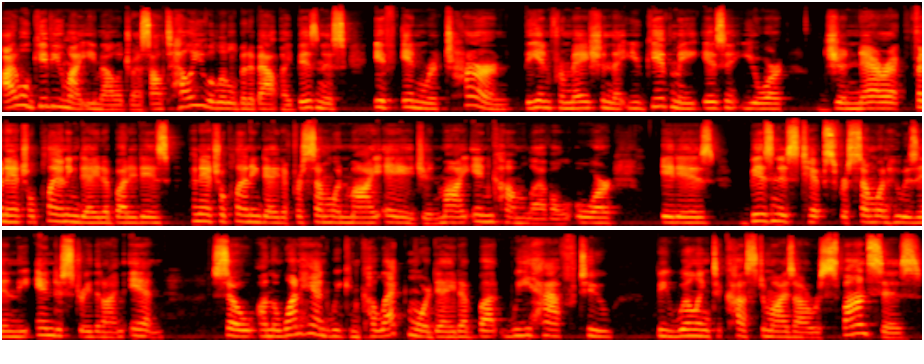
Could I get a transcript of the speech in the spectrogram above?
I will give you my email address. I'll tell you a little bit about my business if in return the information that you give me isn't your generic financial planning data, but it is financial planning data for someone my age and my income level, or it is business tips for someone who is in the industry that I'm in. So, on the one hand, we can collect more data, but we have to be willing to customize our responses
